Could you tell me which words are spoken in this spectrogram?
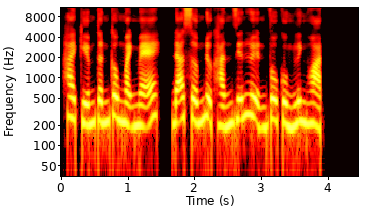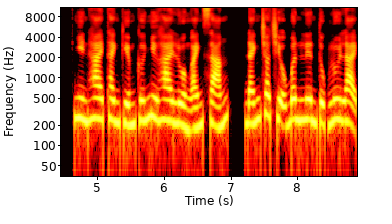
Hai kiếm tấn công mạnh mẽ, đã sớm được hắn diễn luyện vô cùng linh hoạt. Nhìn hai thanh kiếm cứ như hai luồng ánh sáng, đánh cho Triệu Bân liên tục lui lại,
